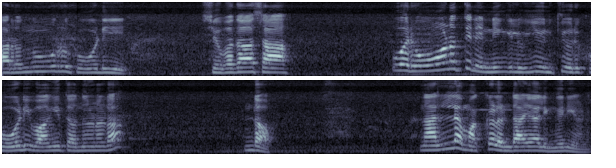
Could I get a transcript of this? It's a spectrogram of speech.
അറുന്നൂറ് കോടി. ശിവദാസ ഒരോണത്തിന് എന്നെങ്കിലും ഈ എനിക്ക് ഒരു കോടി വാങ്ങി തന്നിണടാ ഉണ്ടോ? നല്ല മക്കളുണ്ടായാൽ ഇങ്ങനെയാണ്.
